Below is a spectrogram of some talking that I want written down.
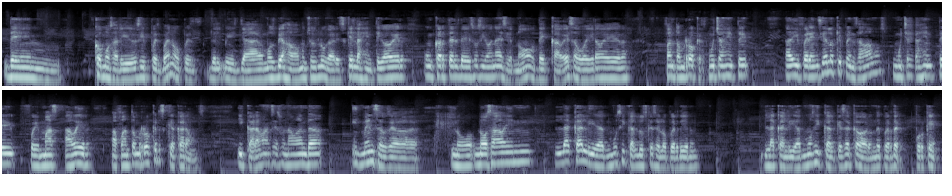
de mm, como salidos y pues bueno, pues eh, ya hemos viajado a muchos lugares que la gente iba a ver un cartel de esos y iban a decir, no, de cabeza voy a ir a ver Phantom Rockers. Mucha gente, a diferencia de lo que pensábamos, mucha gente fue más a ver a Phantom Rockers que a Caravans. Y Caravans es una banda inmensa, o sea, no, no saben la calidad musical los que se lo perdieron. La calidad musical que se acabaron de perder. ¿Por qué?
